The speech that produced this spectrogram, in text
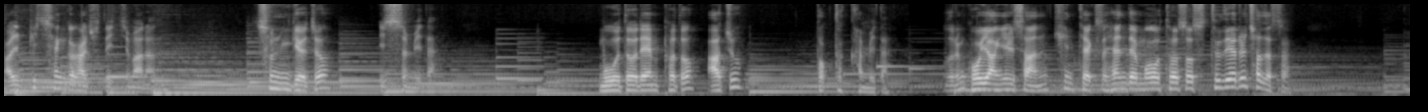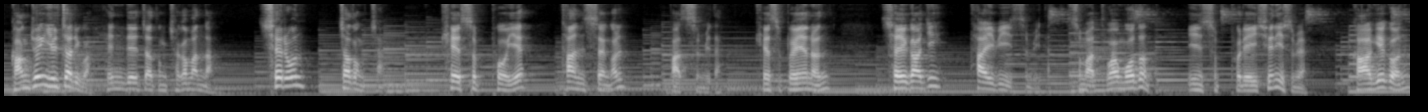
얼핏 생각할 수도 있지만 숨겨져 있습니다. 무드 램프도 아주 독특합니다. 오늘은 고양 일산 킨텍스 현대모터스 스튜디오를 찾아서 광주형 일자리와 현대자동차가 만나 새로운 자동차 캐스퍼의 탄생을 봤습니다. 캐스퍼에는 세 가지 타입이 있습니다. 스마트와 모던, 인스퍼레이션이 있으며 가격은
